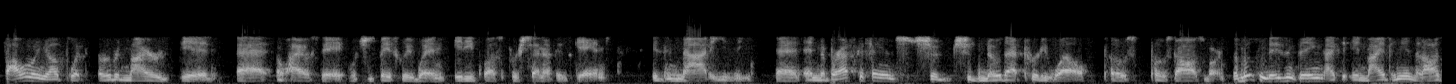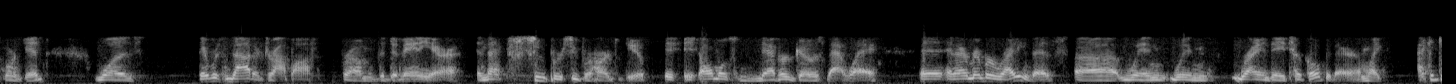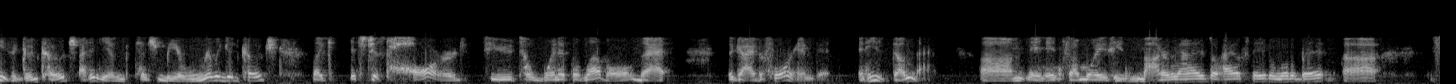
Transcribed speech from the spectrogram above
following up what Urban Meyer did at Ohio State, which is basically win 80 plus percent of his games is not easy. And, and Nebraska fans should should know that pretty well post post Osborne. The most amazing thing, I, in my opinion, that Osborne did was there was not a drop off from the Devaney era, and that's super super hard to do. It, it almost never goes that way. And, and I remember writing this uh, when when Ryan Day took over there. I'm like, I think he's a good coach. I think he has potential to be a really good coach. Like it's just hard to to win at the level that the guy before him did, and he's done that. Um, and in some ways, he's modernized Ohio State a little bit. Uh,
